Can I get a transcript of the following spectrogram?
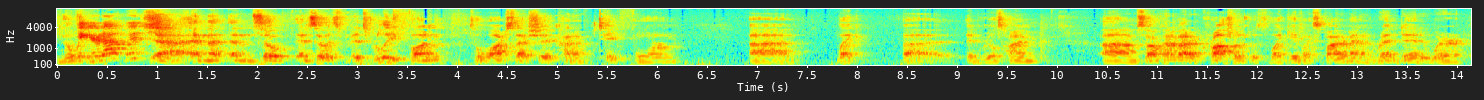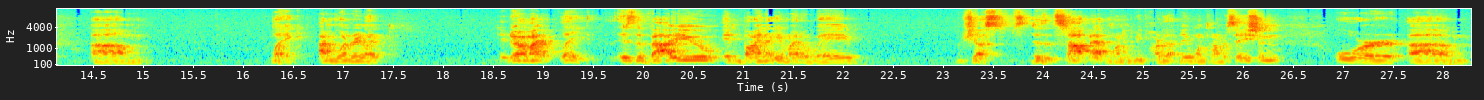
nobody. Figure it out, bitch. Yeah, and that and so and so it's it's really fun to watch that shit kind of take form, uh, like uh, in real time. Um, so I'm kind of at a crossroads with like games like Spider-Man and Red Dead, where um, like I'm wondering like, you know, am I like is the value in buying that game right away just does it stop at wanting to be part of that day one conversation, or um,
